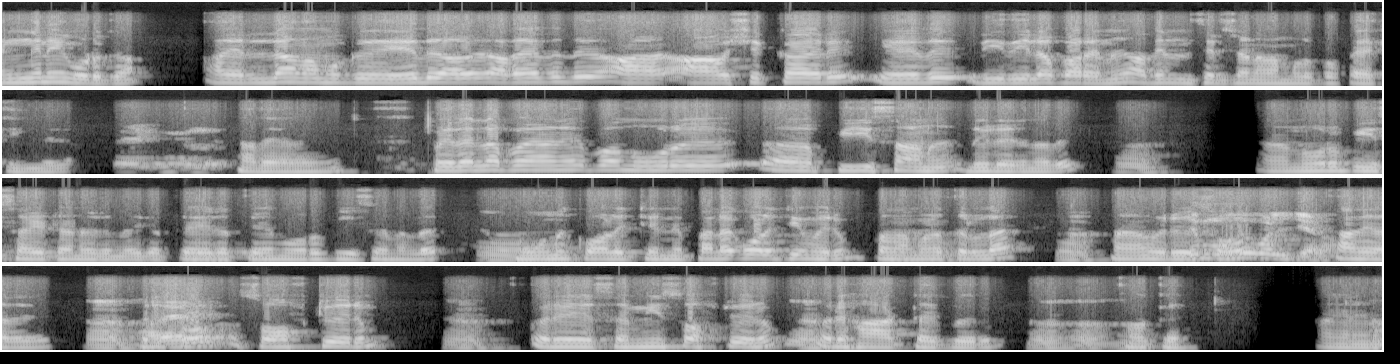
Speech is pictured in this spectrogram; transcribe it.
എങ്ങനെയും കൊടുക്കാം. അതെല്ലാം നമുക്ക് ഏത് അതായത് ഇത് ആവശ്യക്കാർ ആവശ്യക്കാര് ഏത് രീതിയിലാണ് പറയുന്നത് അതിനനുസരിച്ചാണ് നമ്മളിപ്പോ പാക്കിംഗ് വരിക. അതെ അതെ. അപ്പൊ ഇതെല്ലാം ഇപ്പൊ ഞാൻ ഇപ്പൊ നൂറ് പീസാണ് ഇതിൽ വരുന്നത്. നൂറ് പീസ് ആയിട്ടാണ് വരുന്നത്. ഇരുപത്തി ഇരുപത്തി നൂറ് പീസ് എന്നുള്ളത് മൂന്ന് ക്വാളിറ്റി തന്നെ. പല ക്വാളിറ്റിയും വരും. ഇപ്പൊ നമ്മളടുത്തുള്ള ഒരു അതെ അതെ. ഒരു സോഫ്റ്റ് വരും. ഒരു സെമി സോഫ്റ്റ് വരും. ഒരു ഹാർഡ് ടൈപ്പ് വരും. ഓക്കെ. അങ്ങനെയാണ്.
